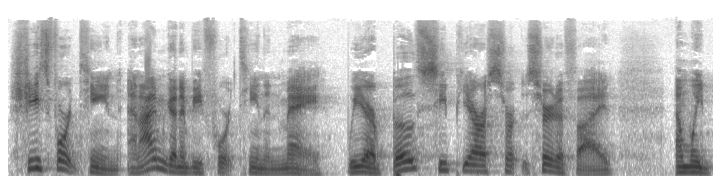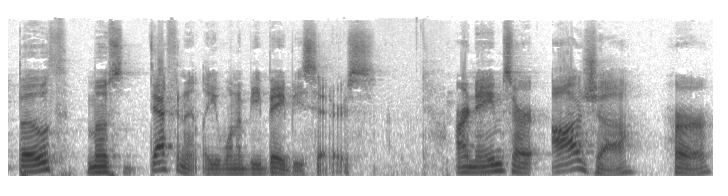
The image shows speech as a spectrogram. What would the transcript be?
She's 14 and I'm going to be 14 in May. We are both CPR cer- certified and we both most definitely want to be babysitters. Our names are Aja, her,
